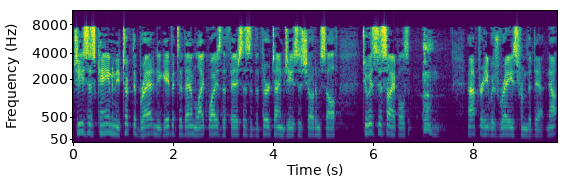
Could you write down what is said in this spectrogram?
Jesus came and he took the bread and he gave it to them, likewise the fish. This is the third time Jesus showed himself to his disciples after he was raised from the dead. Now,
